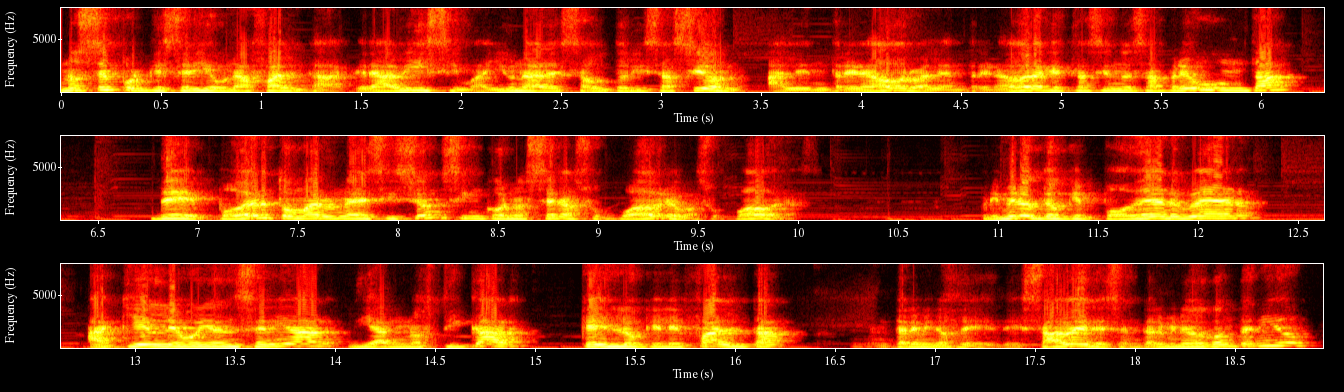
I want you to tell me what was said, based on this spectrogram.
No sé por qué sería una falta gravísima y una desautorización al entrenador o a la entrenadora que está haciendo esa pregunta de poder tomar una decisión sin conocer a sus jugadores o a sus jugadoras. Primero tengo que poder ver a quién le voy a enseñar, diagnosticar qué es lo que le falta en términos de, saberes, en términos de contenido,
